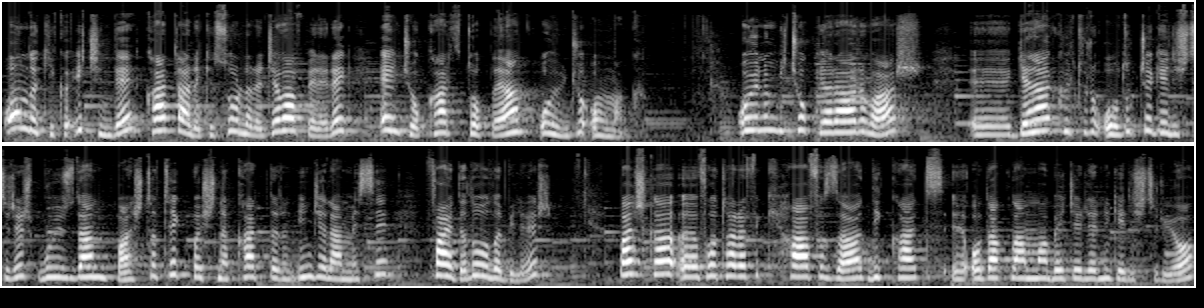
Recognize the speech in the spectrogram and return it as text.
10 dakika içinde kartlardaki sorulara cevap vererek en çok kartı toplayan oyuncu olmak. Oyunun birçok yararı var. Ee, genel kültürü oldukça geliştirir. Bu yüzden başta tek başına kartların incelenmesi faydalı olabilir. Başka e, fotoğrafik hafıza, dikkat, e, odaklanma becerilerini geliştiriyor.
